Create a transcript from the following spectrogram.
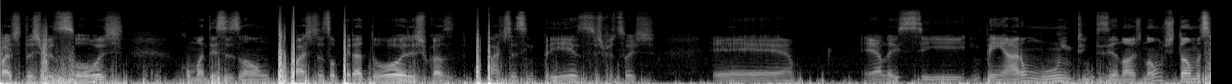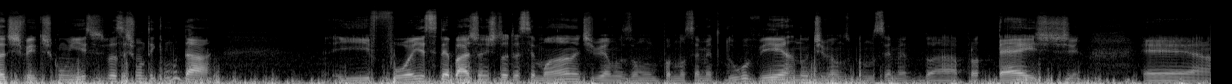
parte das pessoas com uma decisão por parte das operadoras, por, causa, por parte das empresas. As pessoas é, elas se empenharam muito em dizer nós não estamos satisfeitos com isso e vocês vão ter que mudar. E foi esse debate durante toda a semana. Tivemos um pronunciamento do governo, tivemos um pronunciamento da Proteste, é,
